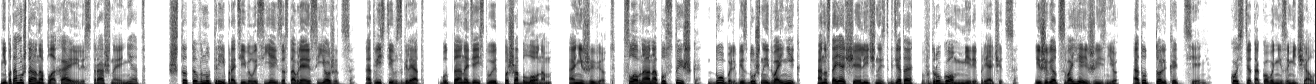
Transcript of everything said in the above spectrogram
Не потому, что она плохая или страшная, нет. Что-то внутри противилось ей, заставляя съежиться, отвести взгляд, будто она действует по шаблонам, а не живет. Словно она пустышка, дубль, бездушный двойник, а настоящая личность где-то в другом мире прячется и живет своей жизнью, а тут только тень. Костя такого не замечал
